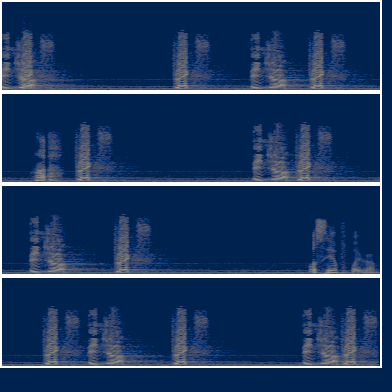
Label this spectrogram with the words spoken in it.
Ninja. Flex. Flex. Ninja. Flex. Flex. Ninja. Flex. Ninja. Flex. What's the other way round? Flex. Ninja. Flex. Ninja. Flex.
